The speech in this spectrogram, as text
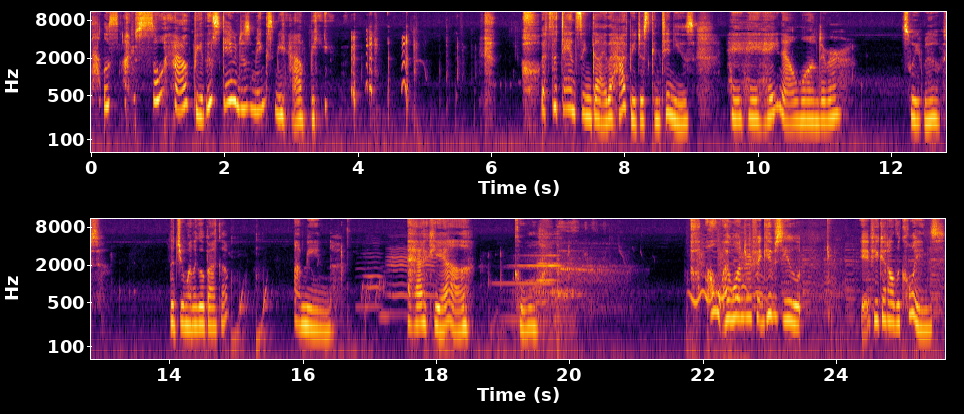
That was. I'm so happy. This game just makes me happy. it's the dancing guy. The happy just continues. Hey, hey, hey now, Wanderer. Sweet moves. Did you want to go back up? I mean, Heck yeah. Cool. Oh, I wonder if it gives you... If you get all the coins.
